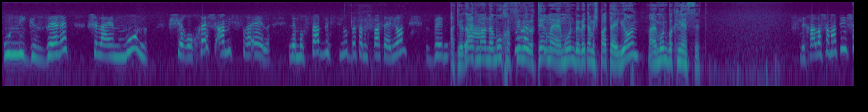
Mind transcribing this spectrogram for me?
הוא נגזרת של האמון שרוכש עם ישראל למוסד נשיאות בית המשפט העליון. ו- את יודעת מה נמוך אפילו יותר מהאמון בבית המשפט העליון? האמון בכנסת. סליחה, לא שמעתי ישי?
